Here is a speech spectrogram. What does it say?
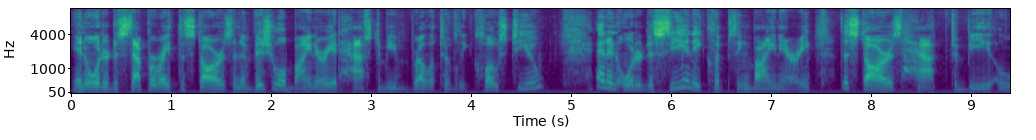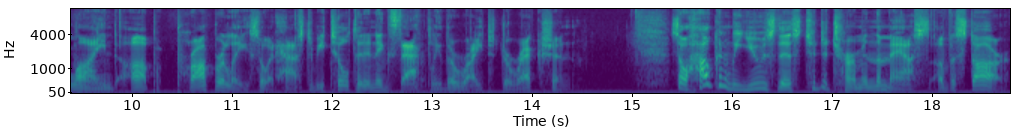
In order to separate the stars in a visual binary, it has to be relatively close to you. And in order to see an eclipsing binary, the stars have to be lined up properly. So it has to be tilted in exactly the right direction. So how can we use this to determine the mass of a star?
